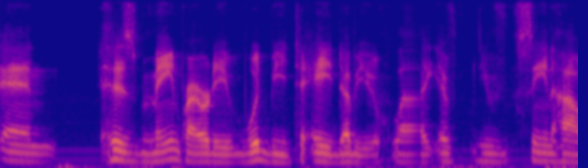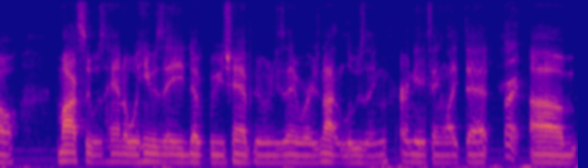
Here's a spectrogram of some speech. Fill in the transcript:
and his main priority would be to AEW. Like if you've seen how Moxley was handled when he was AEW champion, when he's anywhere, he's not losing or anything like that. Right. Um,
